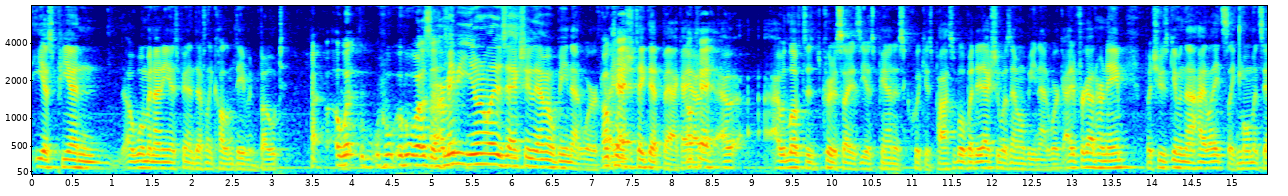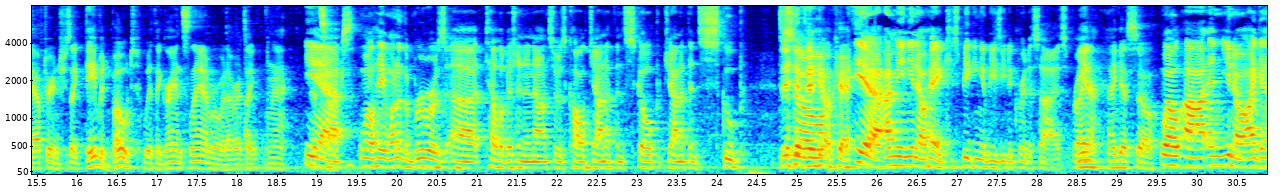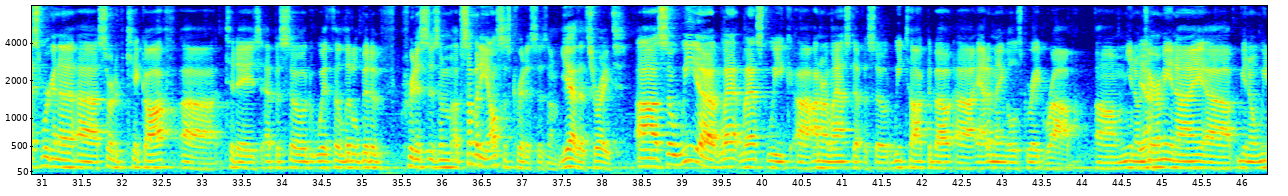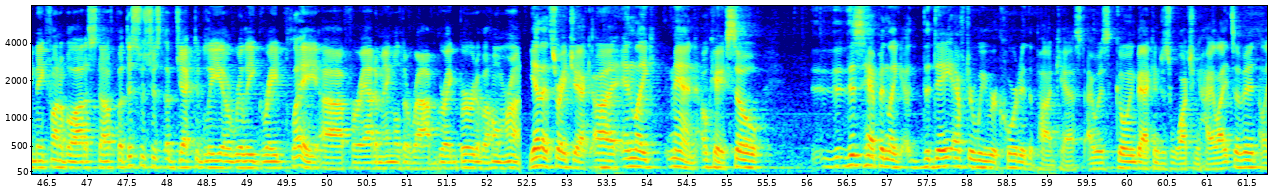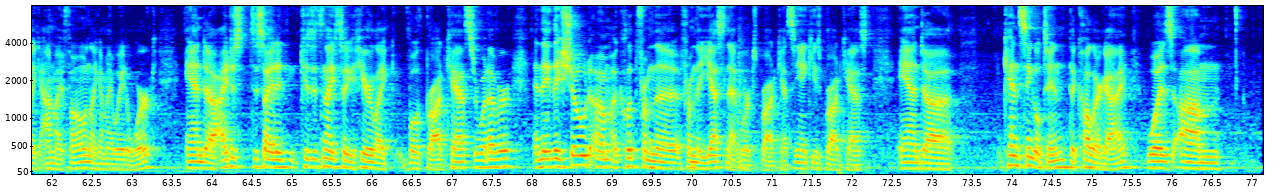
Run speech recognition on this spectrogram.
ESPN, a woman on ESPN definitely called him David Boat. Uh, who, who, who was it? Or maybe you don't know what? It was actually the MLB Network. I- I, should take that back. I, Okay. I, I, would love to criticize ESPN as quick as possible, but it actually was MLB Network. I forgot her name, but she was giving the highlights like moments after, and she's like David Boat with a grand slam or whatever. It's like, that Yeah. Well, hey, one of the Brewers' uh, television announcers called Jonathan Schoop Jonathan Scoop. Did- so, did he? Okay. Yeah, I mean, you know, hey, speaking of easy to criticize, right? Yeah, I guess so. Well, uh, and you know, I guess we're gonna uh, sort of kick off uh, today's episode with a little bit of criticism of somebody else's criticism. Yeah, that's right. Uh, so we uh, la- last week uh, on our last episode we talked about uh, Adam Engel's Great Rob. Um, you know, Yeah. Jeremy and I, uh, you know, we make fun of a lot of stuff, but this was just objectively a really great play uh, for Adam Engel to rob Greg Bird of a home run. Yeah, that's right, Jack. Uh, and like, man, okay, so th- this happened like the day after we recorded the podcast. I was going back and just watching highlights of it, like on my phone, like on my way to work. And uh, I just decided because it's nice to hear like both broadcasts or whatever. And they, they showed um, a clip from the from the Yes Network's broadcast, the Yankees broadcast, and uh, Ken Singleton, the color guy, was um,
